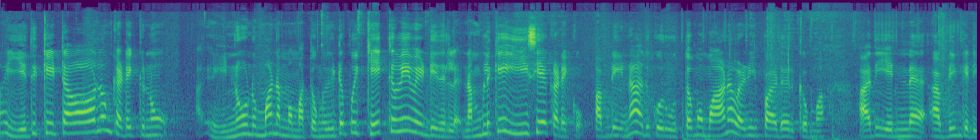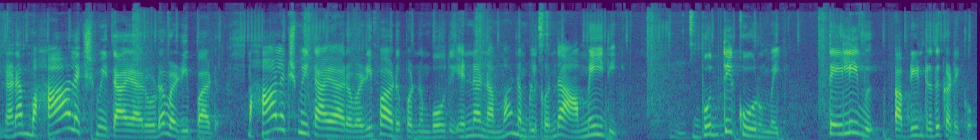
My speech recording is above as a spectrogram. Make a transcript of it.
அம்மா எது கேட்டாலும் கிடைக்கணும். இன்னொன்றுமா நம்ம மற்றவங்க கிட்ட போய் கேட்கவே வேண்டியதில்லை. நம்மளுக்கே ஈஸியாக கிடைக்கும். அப்படின்னா அதுக்கு ஒரு உத்தமமான வழிபாடு இருக்குமா? அது என்ன? அப்படின்னு கேட்டிங்கன்னா மகாலட்சுமி தாயாரோட வழிபாடு. மகாலட்சுமி தாயாரை வழிபாடு பண்ணும்போது என்னென்னம்மா? நம்மளுக்கு வந்து அமைதி புத்தி கூர்மை தெளிவு அப்படின்றது கிடைக்கும்.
